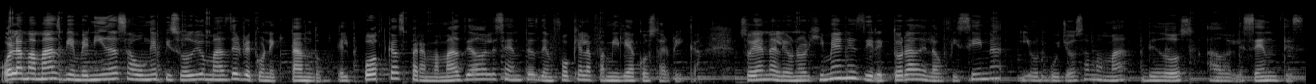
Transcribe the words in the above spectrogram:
Hola mamás, bienvenidas a un episodio más de Reconectando, el podcast para mamás de adolescentes de Enfoque a la Familia Costa Rica. Soy Ana Leonor Jiménez, directora de la oficina y orgullosa mamá de dos adolescentes.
